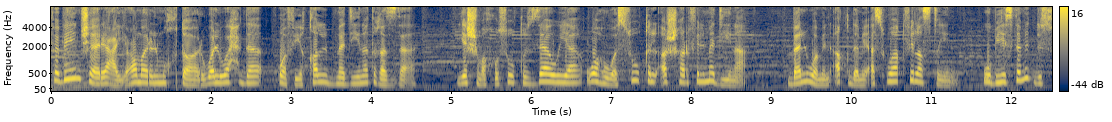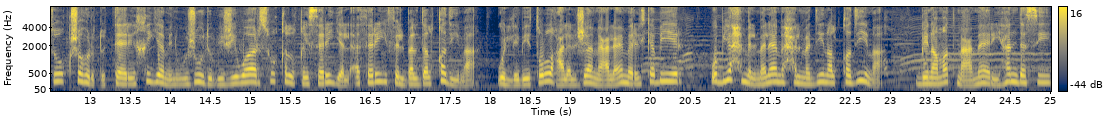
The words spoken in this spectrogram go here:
فبين شارعي عمر المختار والوحدة وفي قلب مدينة غزة. يشمخ سوق الزاوية وهو السوق الأشهر في المدينة. بل ومن أقدم أسواق فلسطين. وبيستمد السوق شهرته التاريخية من وجوده بجوار سوق القيصرية الأثري في البلدة القديمة واللي بيطل على الجامع العمر الكبير وبيحمل ملامح المدينة القديمة بنمط معماري هندسي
